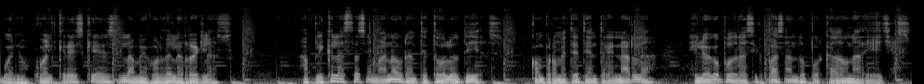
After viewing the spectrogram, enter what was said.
Bueno, ¿cuál crees que es la mejor de las reglas? Aplícala esta semana durante todos los días, comprométete a entrenarla y luego podrás ir pasando por cada una de ellas.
